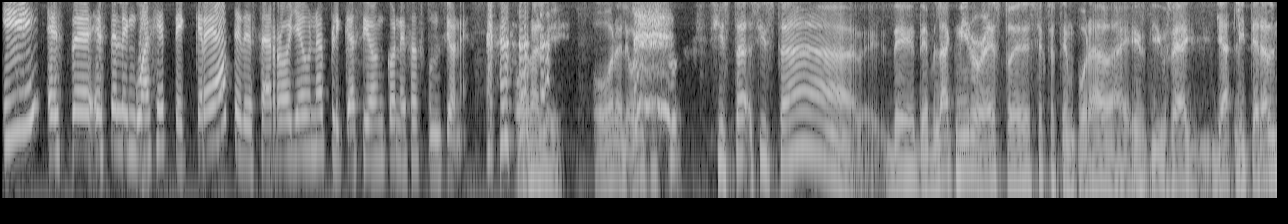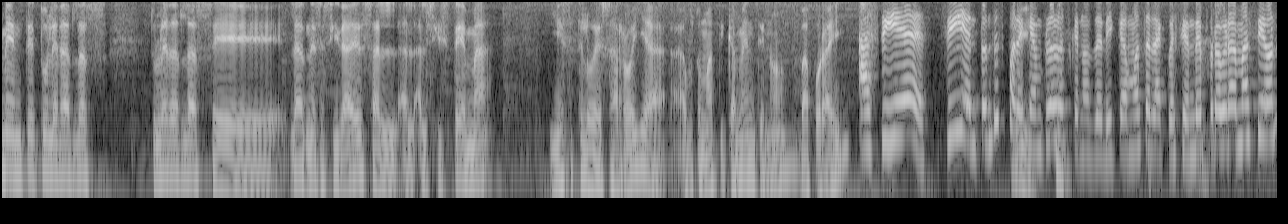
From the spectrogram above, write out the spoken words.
y este, este lenguaje te crea, te desarrolla una aplicación con esas funciones. Órale, órale. Oye, si, está, si está de, de, Black Mirror esto, eh, de sexta temporada, es, o sea, ya literalmente tú le das las, tú le das las, eh, las necesidades al, al, al sistema y ese te lo desarrolla automáticamente, ¿no? ¿Va por ahí? Así es, sí. Entonces, por sí. ejemplo, los que nos dedicamos a la cuestión de programación,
